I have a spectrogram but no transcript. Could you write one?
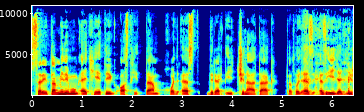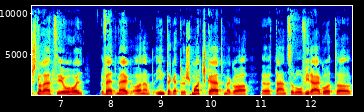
szerintem minimum egy hétig azt hittem, hogy ezt direkt így csinálták. Tehát, hogy ez, ez így egy installáció, hogy vedd meg a nem, integetős macskát, meg a táncoló virágot a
